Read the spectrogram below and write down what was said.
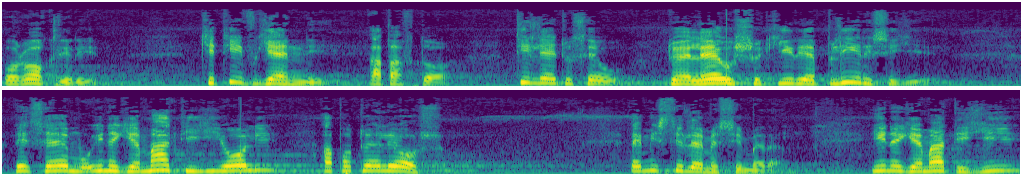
ολόκληρη και τι βγαίνει από αυτό; Τι λέει του Θεού; Του ελαίου σου Κύριε πλήρης η γη. Λέει Θεέ μου είναι γεμάτη η γη όλη από το ελαιό σου εμείς τι λέμε σήμερα; Είναι γεμάτη η γη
